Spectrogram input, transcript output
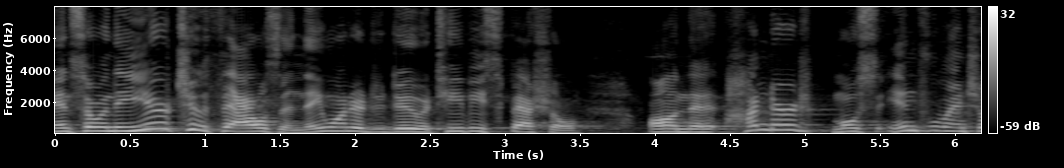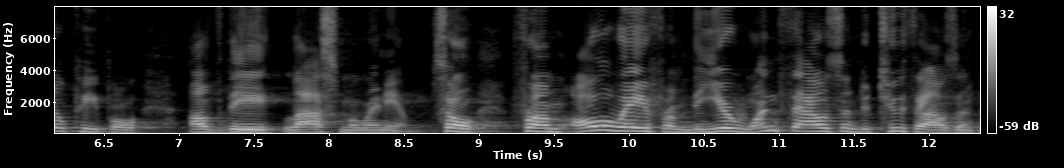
And so in the year 2000, they wanted to do a TV special on the 100 most influential people of the last millennium. So from all the way from the year 1000 to 2000,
